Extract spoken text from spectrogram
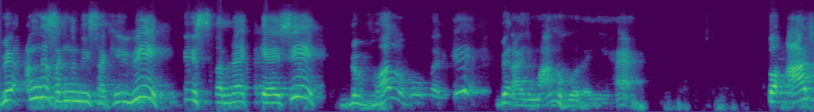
वे अंग संगनी सखी भी इस समय कैसी विफल होकर के विराजमान हो रही हैं। तो आज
